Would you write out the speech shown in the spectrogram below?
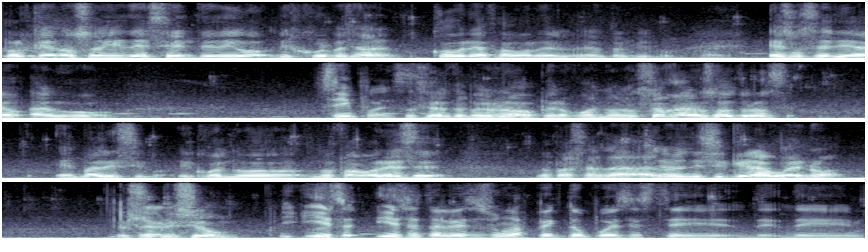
¿Por qué no soy decente y digo, disculpe, señor, cobre a favor del, del otro equipo? Eso sería algo, Sí, pues. ¿no es cierto? Pero no, pero cuando nos toca a nosotros, es malísimo. Y cuando nos favorece, no pasa nada, no es ni siquiera bueno. Es Claro. su misión. Y, y ese, y ese tal vez es un aspecto, pues, este, de, de-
